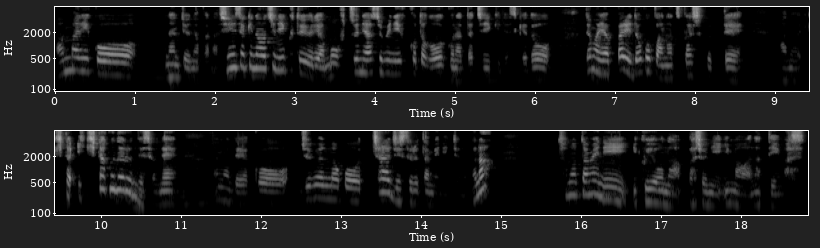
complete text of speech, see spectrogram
あんまりこう、なんていうのかな、親戚のうちに行くというよりはもう普通に遊びに行くことが多くなった地域ですけど、でもやっぱりどこか懐かしくって、あの、行きた、行きたくなるんですよね。なので、こう、自分のこう、チャージするためにっていうのかな。そのために行くような場所に今はなっています。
